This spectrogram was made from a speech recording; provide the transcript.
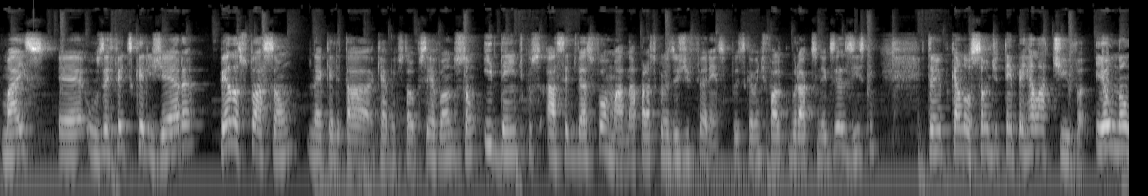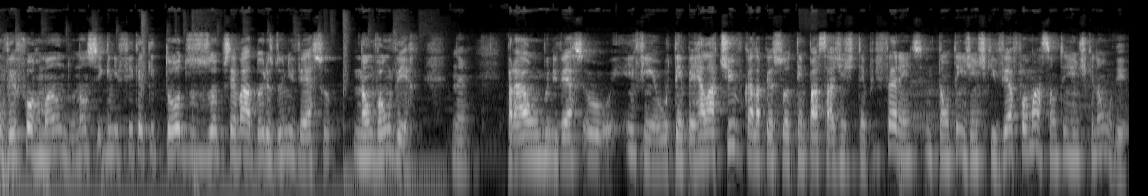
Mas é, os efeitos que ele gera pela situação né, que, ele tá, que a gente está observando, são idênticos a se ele tivesse formado. Na prática não existe diferença. Por isso que a gente fala que buracos negros existem. Também porque a noção de tempo é relativa. Eu não ver formando não significa que todos os observadores do universo não vão ver. Né? Para um universo, enfim, o tempo é relativo, cada pessoa tem passagens de tempo diferentes. Então tem gente que vê a formação, tem gente que não vê.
